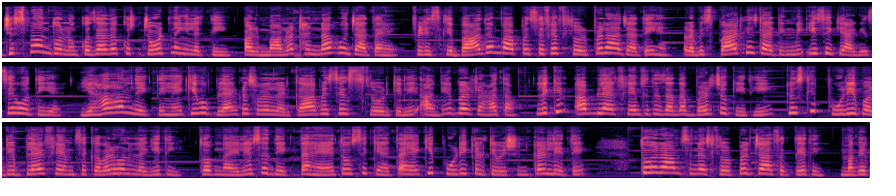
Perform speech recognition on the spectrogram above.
जिसमें उन दोनों को ज़्यादा कुछ चोट नहीं लगती और मामला ठंडा हो जाता है। फिर इसके बाद हम वापस से फिफ्थ फ्लोर पर आ जाते हैं और अब इस पार्ट की स्टार्टिंग भी इसी के आगे से होती है। यहाँ हम देखते हैं की वो ब्लैक ड्रेस वाला लड़का अभी सिक्स फ्लोर के लिए आगे बढ़ रहा था, लेकिन अब ब्लैक फ्लेम से ज़्यादा बढ़ चुकी थी की उसकी पूरी बॉडी ब्लैक फ्लेम से कवर होने लगी थी। तो अब नाइली उसे देखता है तो उसे कहता है कि पूरी कल्टीवेशन कर लेते तो आराम से नेक्स्ट फ्लोर पर जा सकते थे। मगर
